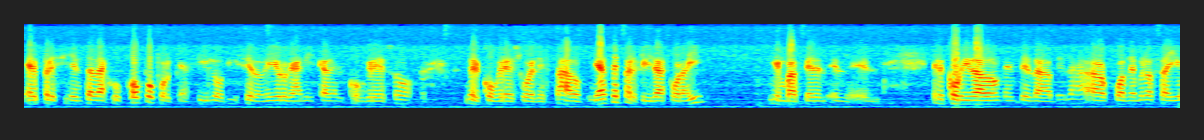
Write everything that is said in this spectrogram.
el presidente de la Jucopo, porque así lo dice la ley orgánica del Congreso del Congreso del Estado. Ya se perfila por ahí quién va a ser el, el, coordinador de la, de la, cuando menos hay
